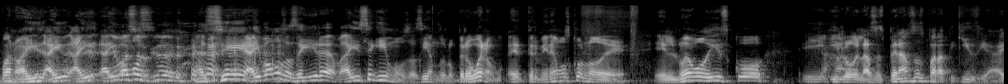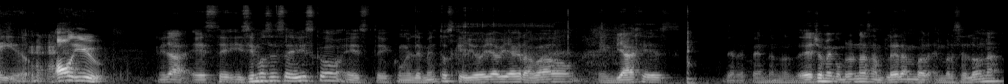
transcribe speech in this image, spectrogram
Bueno, ahí, ahí, ahí, ahí It was vamos. Ah, Sí, ahí vamos a seguir, ahí seguimos haciéndolo. Pero bueno, eh, terminemos con lo de el nuevo disco y, y lo de las esperanzas para Tiquicia. Ahí, all you. Mira, este, hicimos este disco este, con elementos que yo ya había grabado en viajes, de repente. ¿no? De hecho, me compré una samplera en, Bar- en Barcelona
